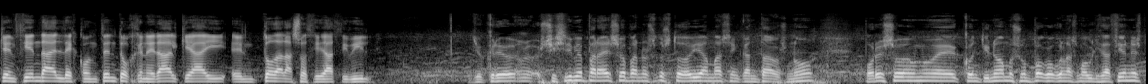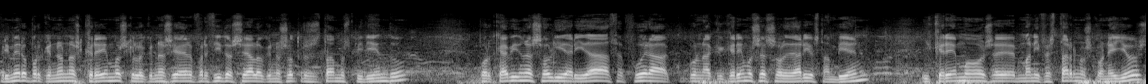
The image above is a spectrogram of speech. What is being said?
que encienda el descontento general que hay en toda la sociedad civil. Yo creo, si sirve para eso, para nosotros todavía más encantados, ¿no? Por eso eh, continuamos un poco con las movilizaciones, primero porque no nos creemos que lo que nos haya ofrecido sea lo que nosotros estamos pidiendo, porque ha habido una solidaridad fuera con la que queremos ser solidarios también y queremos eh, manifestarnos con ellos.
